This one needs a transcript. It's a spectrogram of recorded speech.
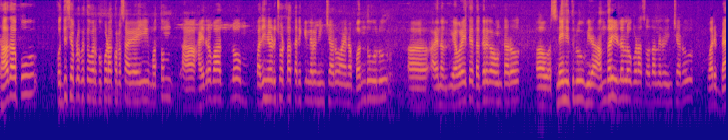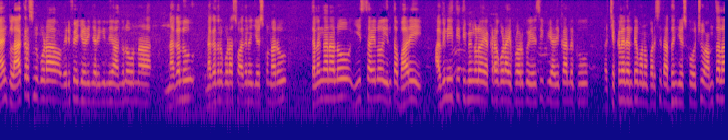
దాదాపు కొద్దిసేపటి క్రితం వరకు కూడా కొనసాగాయి. మొత్తం హైదరాబాద్లో పదిహేడు చోట్ల తనిఖీలు నిర్వహించారు. ఆయన బంధువులు ఆయన ఎవరైతే దగ్గరగా ఉంటారో స్నేహితులు వీరి అందరి ఇళ్ళలో కూడా సోదాలు నిర్వహించారు. వారి బ్యాంక్ లాకర్స్ను కూడా వెరిఫై చేయడం జరిగింది. అందులో ఉన్న నగలు నగదును కూడా స్వాధీనం చేసుకున్నారు. తెలంగాణలో ఈ స్థాయిలో ఇంత భారీ అవినీతి తిమింగళం ఎక్కడ కూడా ఇప్పటివరకు ఏసీపీ అధికారులకు చెక్కలేదంటే మనం పరిస్థితి అర్థం చేసుకోవచ్చు. అంతలా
